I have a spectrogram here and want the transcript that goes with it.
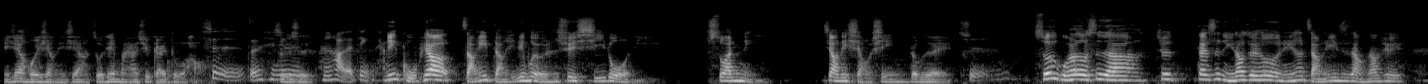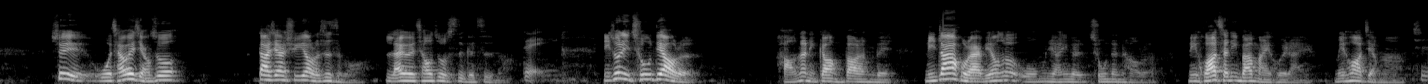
你现在回想一下，昨天买下去该多好？是，昨天是不是很好的进场？你股票涨一涨，一定会有人去奚落你、酸你。叫你小心，对不对？是，所有股票都是啊，就但是你到最后你要涨，一直涨上去，所以我才会讲说，大家需要的是什么？来回操作四个字嘛。对，你说你出掉了，好，那你高很爆量呗，你拉回来，比方说我们讲一个储能好了，你华晨你把它买回来，没话讲啊。是，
